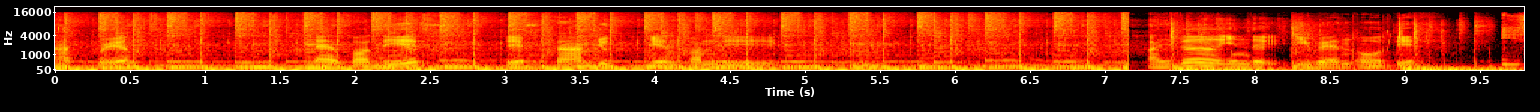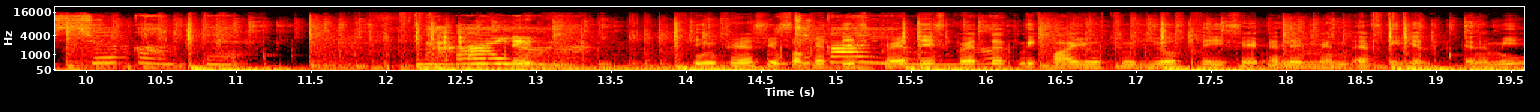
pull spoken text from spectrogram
hard press and for this this start you gain from the either in the event or this 一週間って長いような in case you forget this quest, this quest that require you to use the same element as the en- enemy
